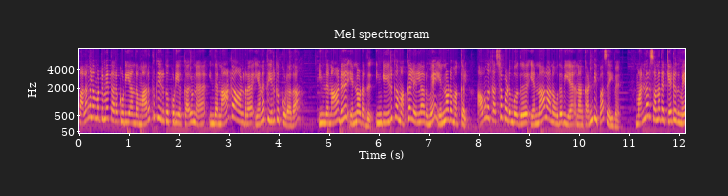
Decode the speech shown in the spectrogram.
பழங்களை மட்டுமே தரக்கூடிய அந்த மரத்துக்கு இருக்கக்கூடிய கருணை இந்த நாட்டை ஆள்ற எனக்கு இருக்கக்கூடாதா? இந்த நாடு என்னோடது. இங்கே இருக்க மக்கள் எல்லாருமே என்னோட மக்கள். அவங்க கஷ்டப்படும் போது என்னால் ஆன உதவியை நான் கண்டிப்பாக செய்வேன். மன்னர் சொன்னதை கேட்டதுமே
